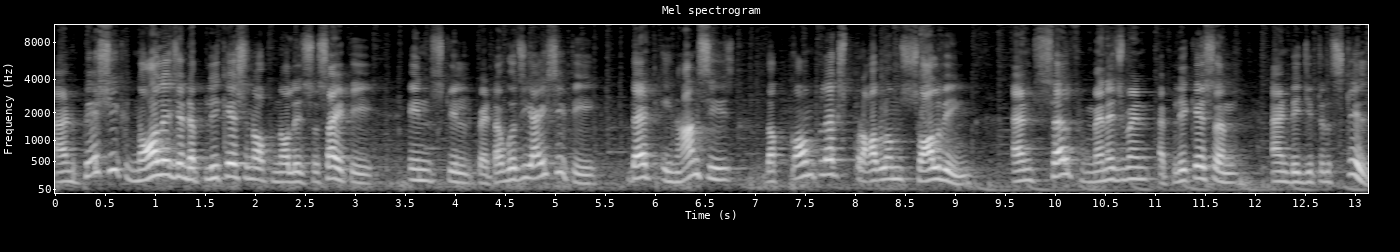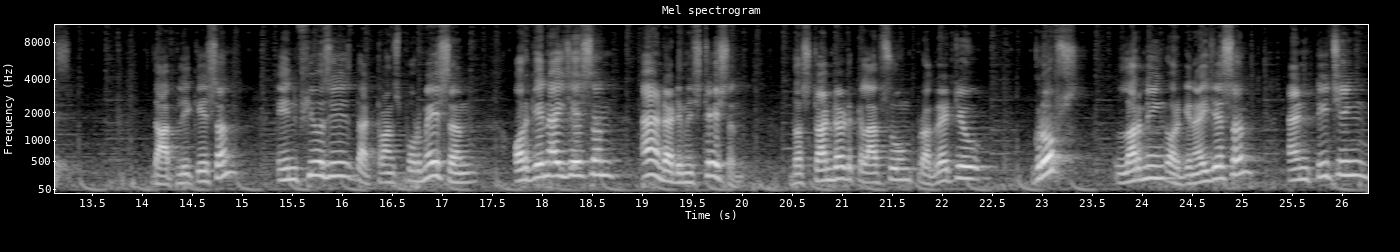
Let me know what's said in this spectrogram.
and basic knowledge and application of knowledge society in skilled pedagogy ICT that enhances the complex problem solving and self-management application and digital skills. The application infuses the transformation, organization and administration. The standard classroom progressive groups learning organization and teaching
